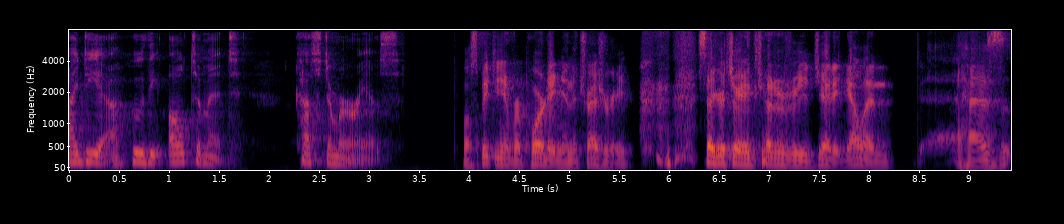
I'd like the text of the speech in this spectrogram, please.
idea who the ultimate customer is. Well, speaking of reporting in the Treasury, Secretary of Treasury Janet Yellen has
